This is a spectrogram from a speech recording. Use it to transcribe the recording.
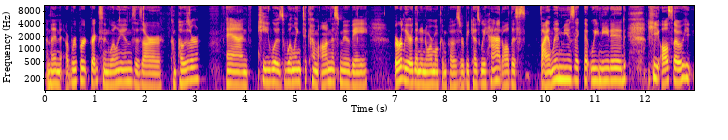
And then Rupert Gregson Williams is our composer, and he was willing to come on this movie earlier than a normal composer because we had all this violin music that we needed. He also he,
